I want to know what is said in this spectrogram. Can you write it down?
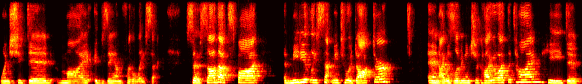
when she did my exam for the LASIK. So saw that spot, immediately sent me to a doctor. And I was living in Chicago at the time. He did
